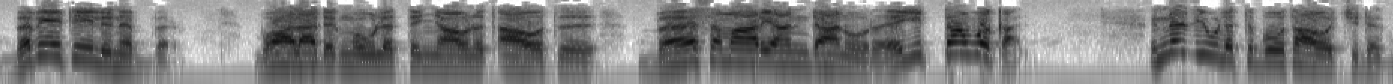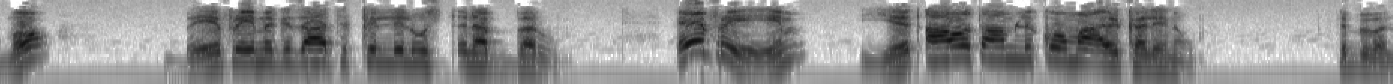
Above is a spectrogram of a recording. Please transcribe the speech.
በቤቴል ነበር። በኋላ ደግሞ ሁለተኛውን ጣዖት በሰማርያ እንዳኖረ ይታወቃል። እነዚህ ሁለት ቦታዎች ደግሞ በኤፍሬም ግዛት ክልል ውስጥ ነበሩ። ኤፍሬም የጣዖት አምልኮ ማዕከልህ ነው። ልብ በሉ።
